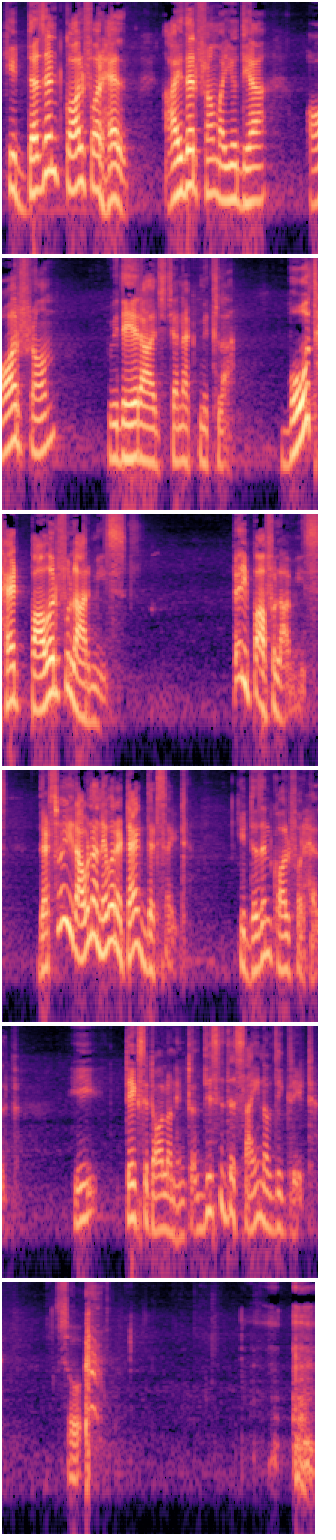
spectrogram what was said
he doesn't call for help either from Ayodhya or from Videhraj, Janak, Mithila. Both had powerful armies. Very powerful armies. That's why Ravana never attacked that side. He doesn't call for help. He takes it all on himself. This is the sign of the great. So,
